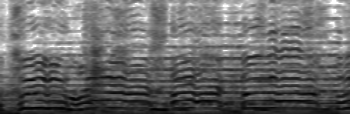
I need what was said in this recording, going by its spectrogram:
ആ! ആ! ആ!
